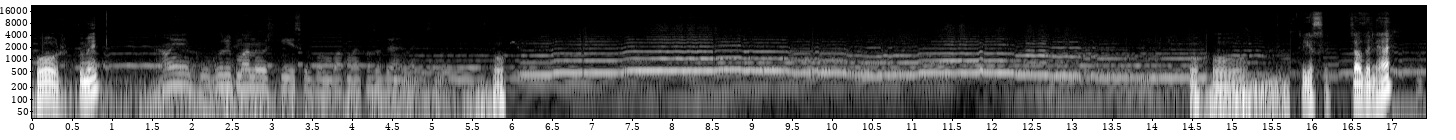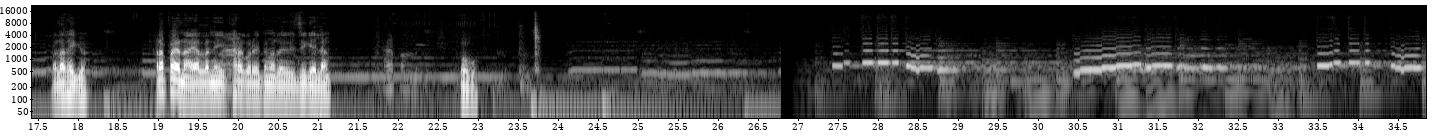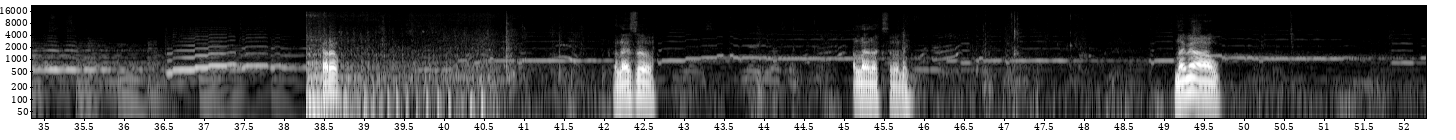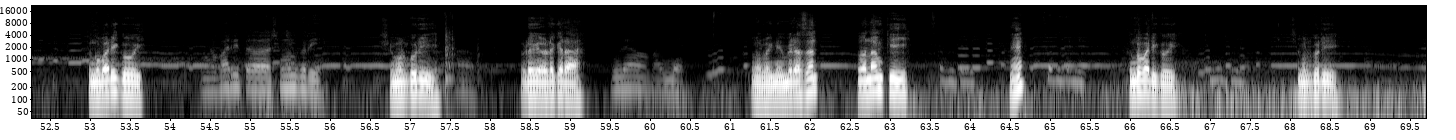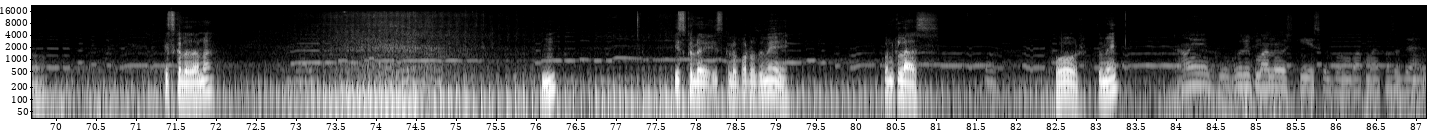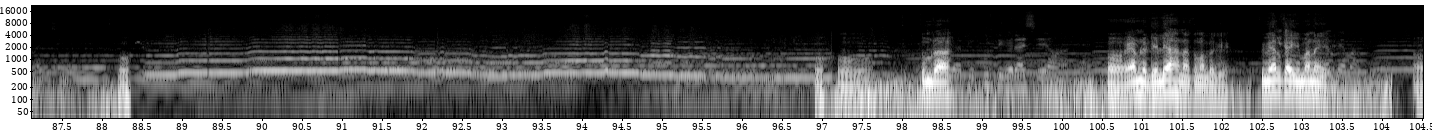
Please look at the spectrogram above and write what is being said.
Four তুমি? আমি গরিব মানুষ কি স্কুল পড়ব বাপ মায়ের খরচ দেয় না কিছু। ও। ওহো ঠিক আছে। যাও তাহলে হ্যাঁ? ভালো থাকো। খারাপ পায় না আল্লাহ নেই খারাপ করে তোমার জিগাইলাম। বাবু খারাপ? ভালো আছো? আল্লাহ রাখছে ভালাই। নামে আও। তোমার বাড়ি কই? বাড়ি তো শিমুলগুড়ি। শিমলগুড়ি? হ্যাঁ। ওটা ওটা কেরা? তোমার ভাই নেমে আছেন? তোমার নাম কি? হ্যাঁ? তোমার বাড়ি কই? শিমলগুড়ি? ও। স্কুলে যাও না। হুম? স্কুলে স্কুলে পড়ো তুমি। কোন ক্লাস ফোর তুমি? আমি গ- গরিব মানুষ কি স্কুল পড়ব বাপ মায়ের খরচ দেয় না কিছু। ও। ওহো তোমরা। ও, এমনি ডেলি আহা না তোমার লগে? তুমি এলকাই মানে? ও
